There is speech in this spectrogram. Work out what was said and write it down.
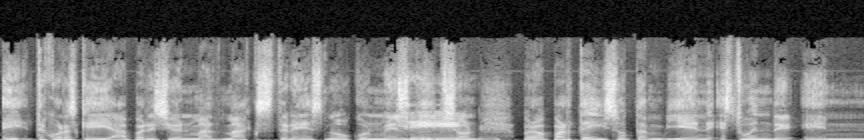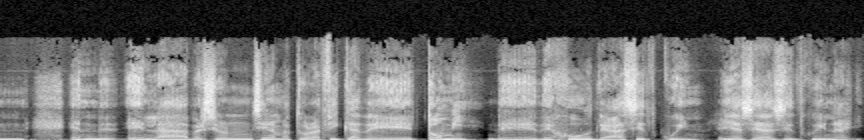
eh, ¿te acuerdas que apareció en Mad Max 3, no? Con Mel Sí. Gibson, pero aparte hizo también, estuvo en, de- en, en, en la versión cinematográfica de Tommy, de, de Who, de Acid Queen. Ella se Acid Queen ahí.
